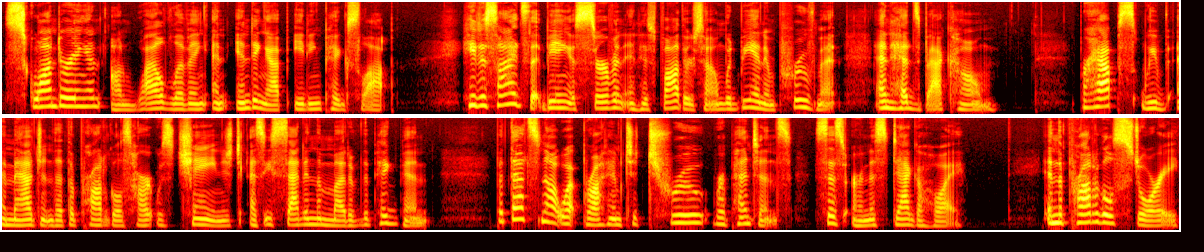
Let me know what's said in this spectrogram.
squandering it on wild living, and ending up eating pig slop. He decides that being a servant in his father's home would be an improvement and heads back home. Perhaps we've imagined that the prodigal's heart was changed as he sat in the mud of the pig pen. But that's not what brought him to true repentance, says Ernest Dagohoy. In the prodigal story,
